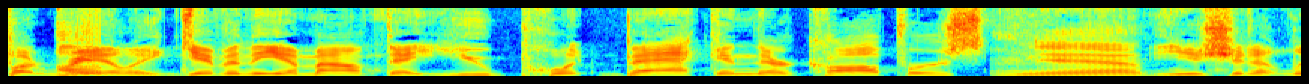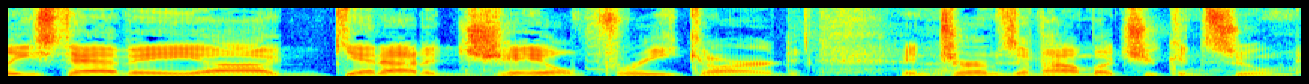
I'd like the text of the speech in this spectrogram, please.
but really, um, given the amount that you put back in their coffers, yeah, you should at least have a uh, get out of jail free card in terms of how much you consume.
